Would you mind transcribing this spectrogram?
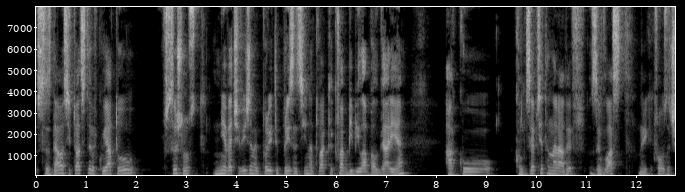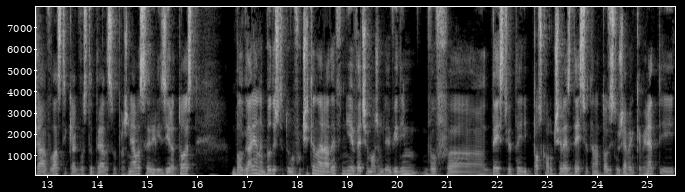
създава ситуацията, в която всъщност ние вече виждаме първите признаци на това каква би била България, ако концепцията на Радев за власт нали, какво означава власт и как властта трябва да се упражнява, се реализира. Тоест, България на бъдещето в очите на Радев, ние вече можем да я видим в а, действията или по-скоро чрез действията на този служебен кабинет и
